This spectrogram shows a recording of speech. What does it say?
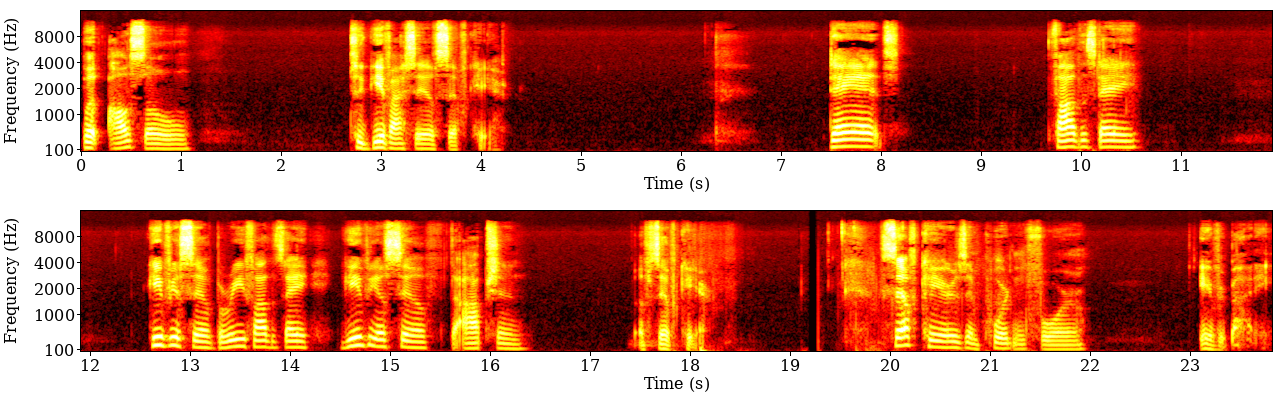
but also to give ourselves self care. Dads, Father's Day, give yourself, bereaved Father's Day, give yourself the option of self care. Self care is important for everybody.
